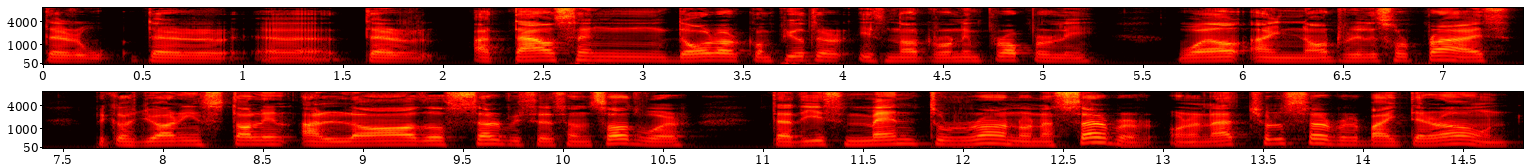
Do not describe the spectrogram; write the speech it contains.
their their uh, their a thousand dollar computer is not running properly. Well, I'm not really surprised because you are installing a lot of services and software that is meant to run on a server, on an actual server by their own,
